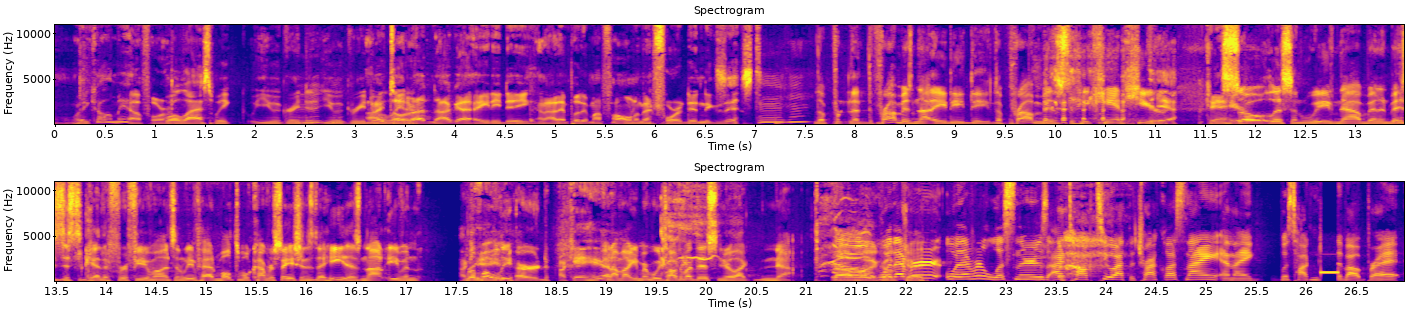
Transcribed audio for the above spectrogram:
What are you calling me out for? Well, last week you agreed to you mm-hmm. agreed to I a told later. her I, I've got ADD and I didn't put it in my phone, and therefore it didn't exist. Mm-hmm. The, pr- the the problem is not ADD. The problem is he can't hear. Yeah, can't hear. So listen, we've now been in business together for a few months, and we've had multiple conversations that he has not even can't remotely hear. heard. I can't hear. And I'm like, remember we talked about this? And you're like, no. So I'm like, whatever okay. whatever listeners I talked to at the track last night, and I was talking about Brett,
